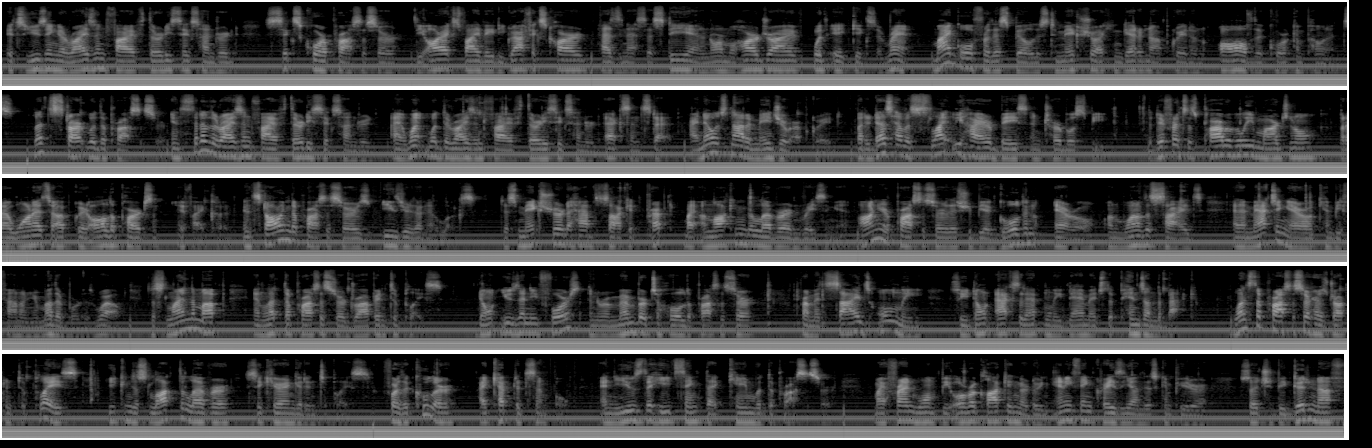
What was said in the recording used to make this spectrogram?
It's using a Ryzen 5 3600 6-core processor. The RX 580 graphics card has an SSD and a normal hard drive with 8 gigs of RAM. My goal for this build is to make sure I can get an upgrade on all of the core components. Let's start with the processor. Instead of the Ryzen 5 3600, I went with the Ryzen 5 3600X instead. I know it's not a major upgrade, but it does have a slightly higher base and turbo speed. The difference is probably marginal, but I wanted to upgrade all the parts if I could. Installing the processor is easier than it looks. Just make sure to have the socket prepped by unlocking the lever and raising it. On your processor there should be a golden arrow on one of the sides and a matching arrow can be found on your motherboard as well. Just line them up and let the processor drop into place. Don't use any force and remember to hold the processor from its sides only so you don't accidentally damage the pins on the back. Once the processor has dropped into place, you can just lock the lever, securing it into place. For the cooler, I kept it simple, and used the heatsink that came with the processor. My friend won't be overclocking or doing anything crazy on this computer, so it should be good enough,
